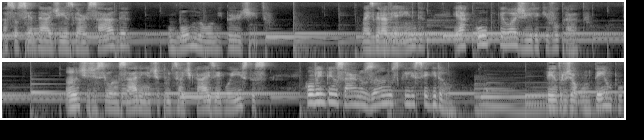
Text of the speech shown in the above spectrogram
a sociedade esgarçada, o bom nome perdido. Mais grave ainda é a culpa pelo agir equivocado. Antes de se lançar em atitudes radicais e egoístas, convém pensar nos anos que lhe seguirão. Dentro de algum tempo,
